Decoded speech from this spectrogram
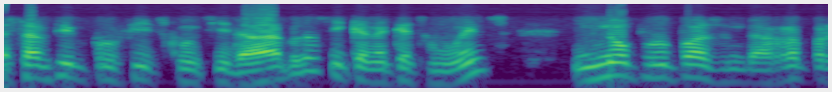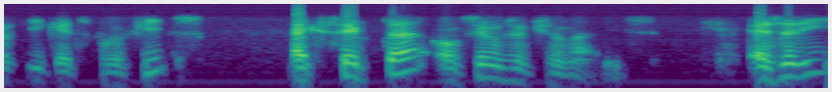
estan fent profits considerables i que en aquests moments no proposen de repartir aquests profits excepte els seus accionaris. És a dir,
